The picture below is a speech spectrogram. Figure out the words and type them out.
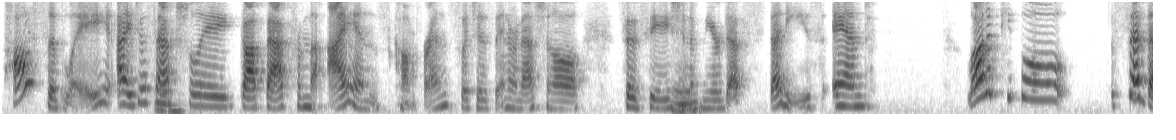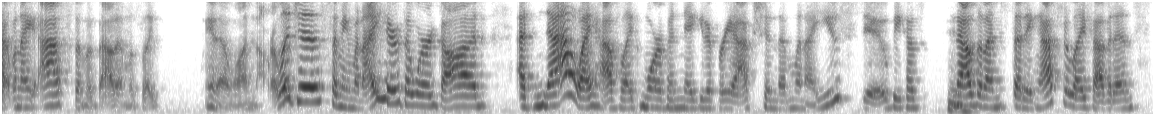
Possibly. I just mm. actually got back from the IANDS conference, which is the International Association mm. of Near Death Studies. And a lot of people said that when I asked them about it, was like, you know, well, I'm not religious. I mean, when I hear the word God, and now I have like more of a negative reaction than when I used to, because mm. now that I'm studying afterlife evidence,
